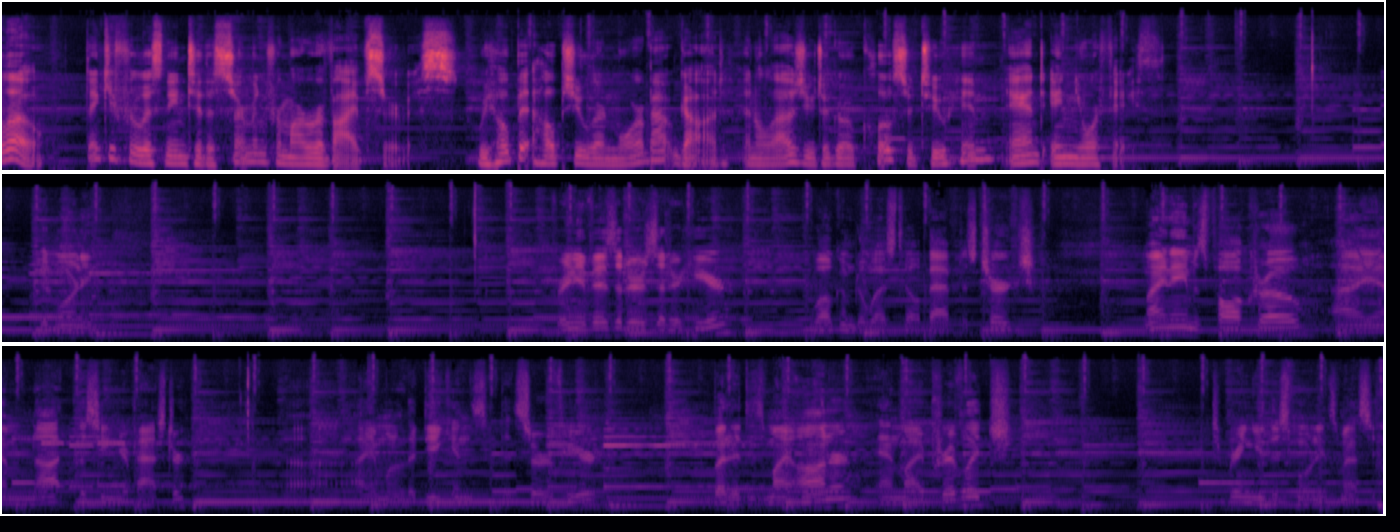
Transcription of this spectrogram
Hello. Thank you for listening to the sermon from our Revive service. We hope it helps you learn more about God and allows you to grow closer to Him and in your faith. Good morning. For any visitors that are here, welcome to West Hill Baptist Church. My name is Paul Crow. I am not the senior pastor. Uh, I am one of the deacons that serve here. But it is my honor and my privilege bring you this morning's message.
